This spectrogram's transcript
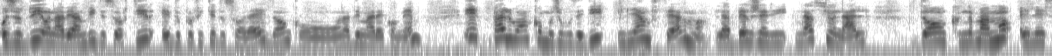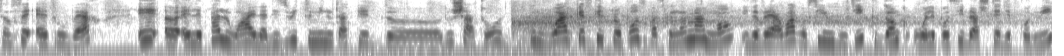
Aujourd'hui, on avait envie de sortir et de profiter du soleil, donc on a démarré quand même. Et pas loin, comme je vous ai dit, il y a une ferme, la bergerie nationale. Donc normalement, elle est censée être ouverte et euh, elle est pas loin, elle est à 18 minutes à pied du château pour voir qu'est-ce qu'il propose parce que normalement il devrait avoir aussi une boutique donc où il est possible d'acheter des produits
